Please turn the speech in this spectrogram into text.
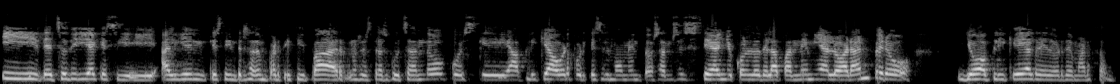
Y de hecho diría que si alguien que esté interesado en participar nos está escuchando, pues que aplique ahora porque es el momento. O sea, no sé si este año con lo de la pandemia lo harán, pero yo apliqué alrededor de marzo.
